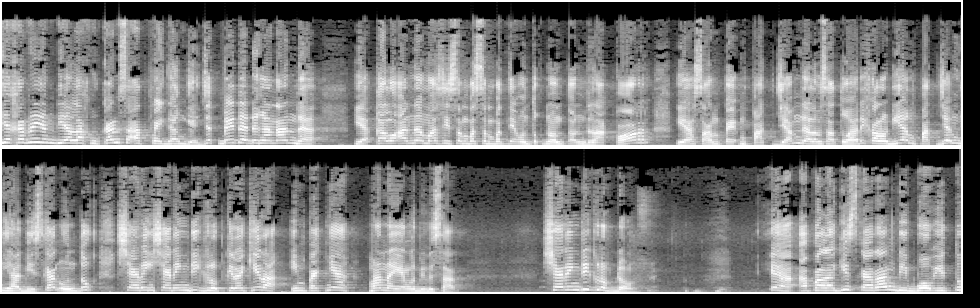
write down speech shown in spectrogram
Ya karena yang dia lakukan saat pegang gadget beda dengan Anda. Ya, kalau Anda masih sempat-sempatnya untuk nonton drakor ya sampai 4 jam dalam satu hari, kalau dia 4 jam dihabiskan untuk sharing-sharing di grup, kira-kira impactnya mana yang lebih besar? Sharing di grup dong. Ya, apalagi sekarang di Bow itu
